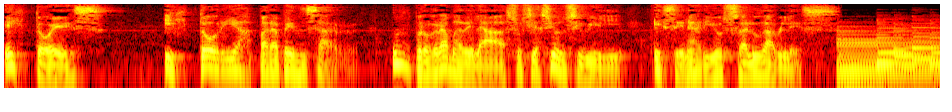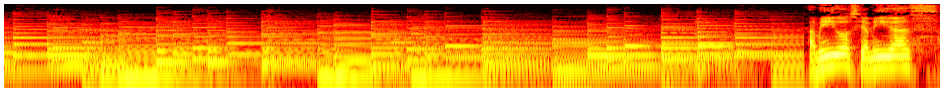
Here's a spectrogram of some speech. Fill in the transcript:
Esto es Historias para Pensar, un programa de la Asociación Civil Escenarios Saludables. Amigos y amigas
